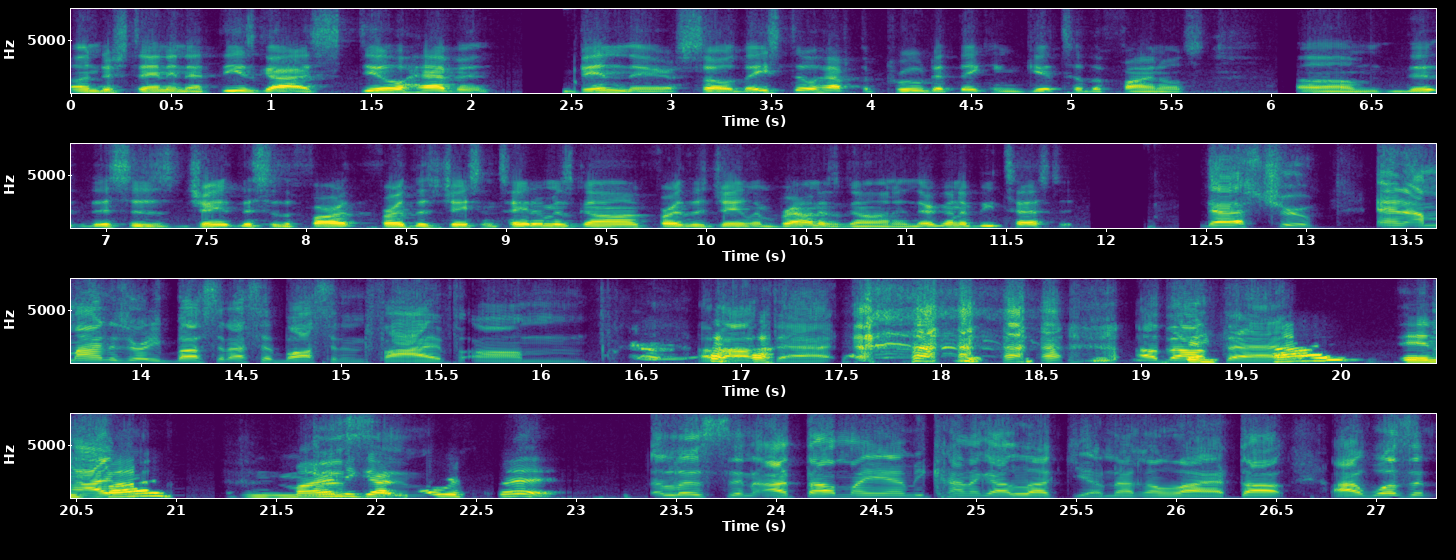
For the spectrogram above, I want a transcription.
understanding that these guys still haven't been there, so they still have to prove that they can get to the finals. Um, th- this is Jay, this is the far- furthest Jayson Tatum is gone, furthest Jaylen Brown is gone, and they're going to be tested. That's true. And uh, mine is already busted. I said Boston in five. Um, about that. about in that. Five, in I, five, Miami listen, got no respect. Listen, I thought Miami kind of got lucky. I'm not gonna lie. I thought I wasn't.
